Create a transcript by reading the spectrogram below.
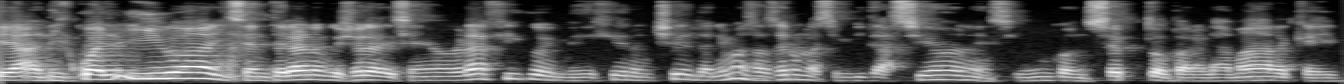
que, al cual iba y se enteraron que yo era diseñador gráfico y me dijeron, che, ¿te animas a hacer unas invitaciones y un concepto para la marca? Y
